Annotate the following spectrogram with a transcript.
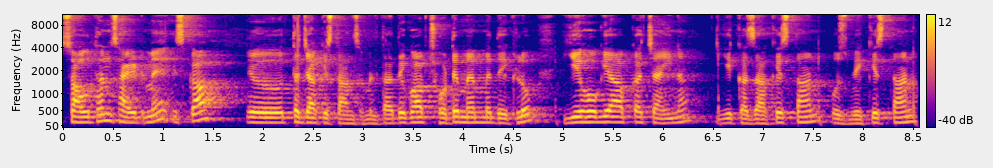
साउथर्न साइड में इसका तजाकिस्तान से मिलता है। देखो, आप छोटे मैप में देख लो, ये हो गया आपका चाइना, ये कज़ाकिस्तान, उज़्बेकिस्तान,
